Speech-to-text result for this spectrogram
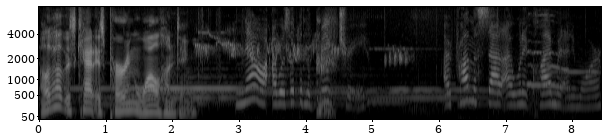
I love how this cat is purring while hunting. Now I was up in the big tree. I promised Dad I wouldn't climb it anymore.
